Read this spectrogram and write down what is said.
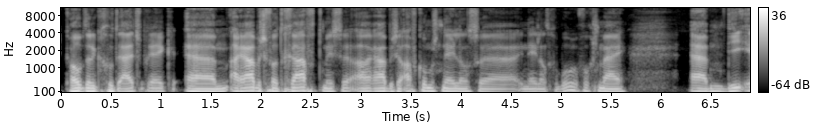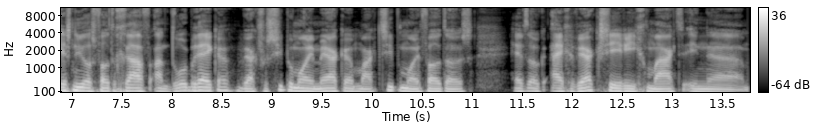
Ik hoop dat ik het goed uitspreek. Ehm Arabische fotograaf, tenminste Arabische afkomst, Nederlands, eh, in Nederland geboren volgens mij. Ehm, die is nu als fotograaf aan het doorbreken. Werkt voor supermooie merken, maakt supermooie foto's. Heeft ook eigen werkserie gemaakt in, ehm,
